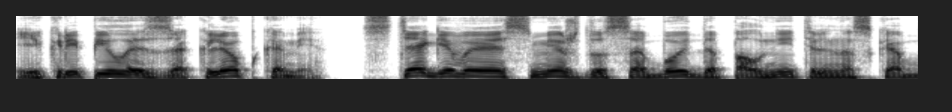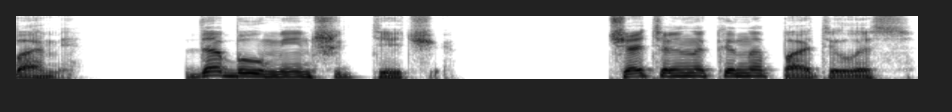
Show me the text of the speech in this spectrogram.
и крепилась заклепками, стягиваясь между собой дополнительно скобами, дабы уменьшить течи. Тщательно конопатилась,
